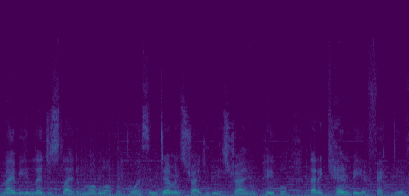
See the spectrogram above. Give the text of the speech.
Maybe legislate a model of a voice and demonstrate to the Australian people that it can be effective.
